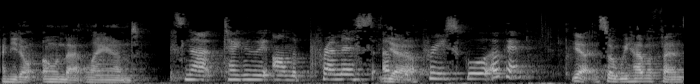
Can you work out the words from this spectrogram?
and you don't own that land. It's not technically on the premise of Yeah. the preschool. Okay. Yeah, and so we have a fence.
